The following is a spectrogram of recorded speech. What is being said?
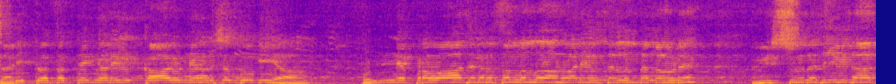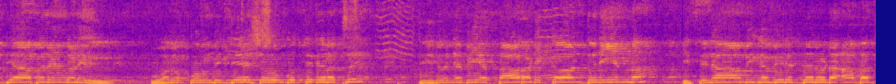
ചരിത്ര സത്യങ്ങളിൽ കാരുണ്യഹർഷം തൂകിയ പുണ്യപ്രവാചകർ സല്ലല്ലാഹു അലൈഹി വസല്ലം തങ്ങളുടെ വിശ്രുത ജീവിതാധ്യാപനങ്ങളിൽ ഉറപ്പും വിദ്വേഷവും കുത്തിനിറച്ച് തിരുനബിയെ താറടിക്കാൻ തുനിയുന്ന ഇസ്ലാമിക വിരുദ്ധരുടെ അബദ്ധ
